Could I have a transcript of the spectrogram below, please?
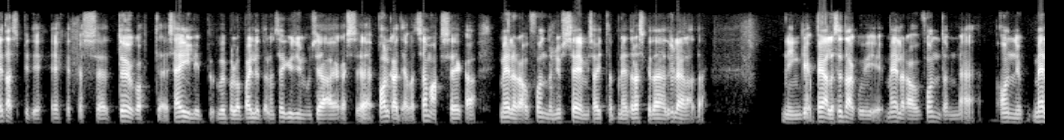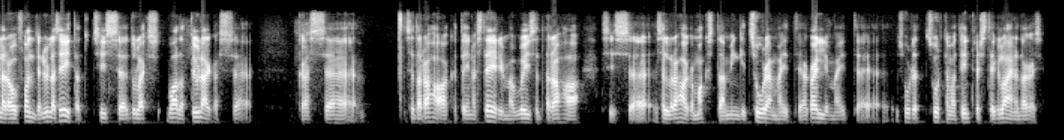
edaspidi, ehk et kas töökoht säilib, võib-olla paljudel on see küsimus ja, ja kas palgad jäävad samaks, seega meelerahufond on just see, mis aitab need rasked ajad üle elada. ning peale seda, kui meelerahufond on, on meelerahufond on üles ehitatud, siis tuleks vaadata üle, kas, kas seda raha hakata investeerima või seda raha siis selle rahaga maksta mingeid suuremaid ja kallimaid suure, suurtemate intressidega laene tagasi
